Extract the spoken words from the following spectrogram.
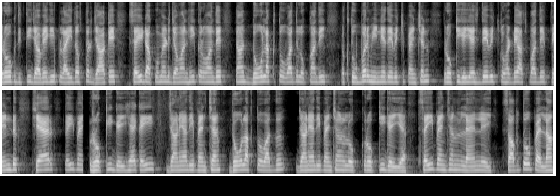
ਰੋਕ ਦਿੱਤੀ ਜਾਵੇਗੀ। ਭਲਾਈ ਦਫ਼ਤਰ ਜਾ ਕੇ ਸਹੀ ਡਾਕੂਮੈਂਟ ਜਮ੍ਹਾਂ ਨਹੀਂ ਕਰਵਾਉਂਦੇ, ਤਾਂ 2 ਲੱਖ ਤੋਂ ਵੱਧ ਲੋਕਾਂ ਦੀ ਅਕਤੂਬਰ ਮਹੀਨੇ ਦੇ ਵਿੱਚ ਪੈਨਸ਼ਨ ਰੋਕੀ ਗਈ ਹੈ। ਇਸ ਦੇ ਵਿੱਚ ਤੁਹਾਡੇ ਆਸ-ਪਾਸ ਦੇ ਪਿੰਡ, ਸ਼ਹਿਰ ਕਈ ਪੈਨ ਰੋਕੀ ਗਈ ਹੈ। ਕਈ ਜਾਣਿਆਂ ਦੀ ਪੈਨਸ਼ਨ 2 ਲੱਖ ਤੋਂ ਵੱਧ ਜਾਣਿਆਂ ਦੀ ਪੈਨਸ਼ਨ ਲੋਕ- ਰੋਕੀ ਗਈ ਹੈ। ਸਹੀ ਪੈਨਸ਼ਨ ਲੈਣ ਲਈ ਸਭ ਤੋਂ ਪਹਿਲਾਂ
